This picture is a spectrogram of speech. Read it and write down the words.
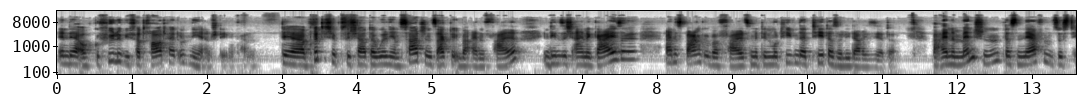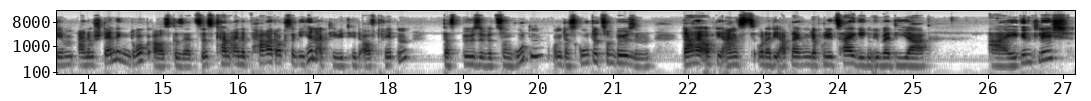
in der auch Gefühle wie Vertrautheit und Nähe entstehen können. Der britische Psychiater William Sargent sagte über einen Fall, in dem sich eine Geisel eines Banküberfalls mit den Motiven der Täter solidarisierte. Bei einem Menschen, dessen Nervensystem einem ständigen Druck ausgesetzt ist, kann eine paradoxe Gehirnaktivität auftreten. Das Böse wird zum Guten und das Gute zum Bösen. Daher auch die Angst oder die Abneigung der Polizei gegenüber, die ja eigentlich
